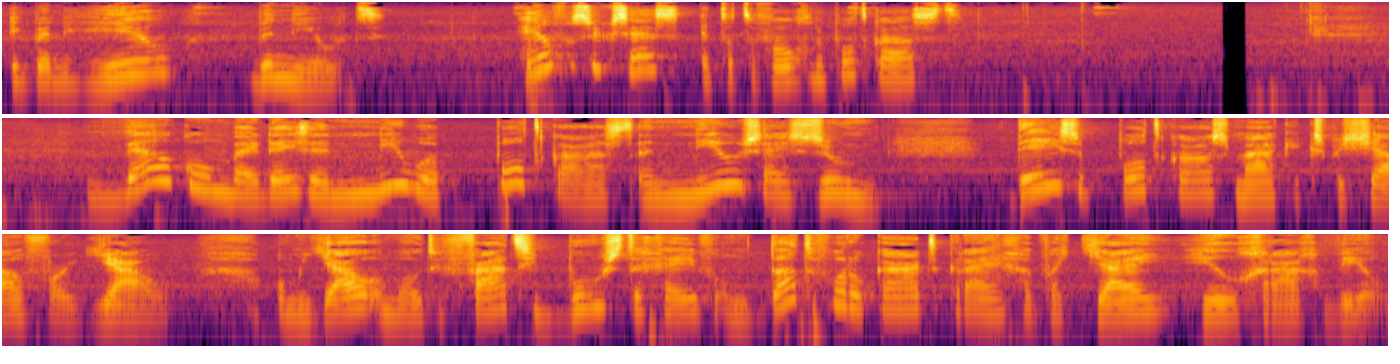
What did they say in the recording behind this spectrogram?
Ik ben heel benieuwd. Heel veel succes en tot de volgende podcast. Welkom bij deze nieuwe podcast, een nieuw seizoen. Deze podcast maak ik speciaal voor jou. Om jou een motivatieboost te geven om dat voor elkaar te krijgen wat jij heel graag wil.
